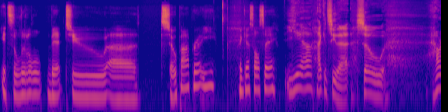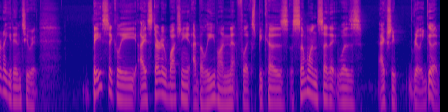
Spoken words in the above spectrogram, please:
it's a little bit too uh, soap opera y, I guess I'll say. Yeah, I can see that. So, how did I get into it? Basically, I started watching it, I believe, on Netflix because someone said it was actually really good.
